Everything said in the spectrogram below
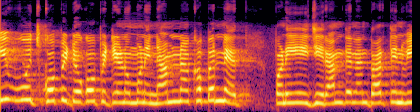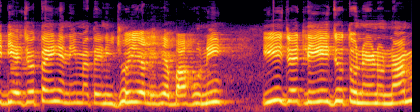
એવું જ કોપી ટુ કોપી એનું મને નામ ના ખબર ને પણ એ જે રામદેનાન ભારતીની વિડીયા જોતા હોય ને એમાં તેની જોયેલી છે બાહુની. એ જ એટલે એ જ હતું ને એનું નામ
